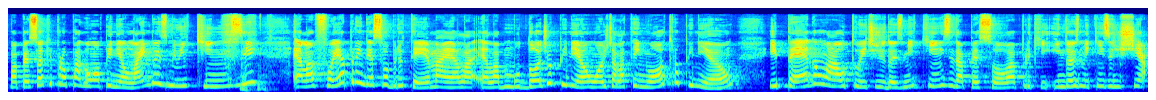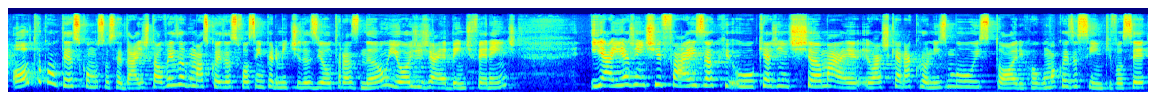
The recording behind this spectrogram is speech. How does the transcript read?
uma pessoa que propagou uma opinião lá em 2015, ela foi aprender sobre o tema, ela, ela mudou de opinião, hoje ela tem outra opinião e pegam lá o tweet de 2015 da pessoa, porque em 2015 a gente tinha outro contexto como sociedade, talvez algumas coisas fossem permitidas e outras não, e hoje já é bem diferente. E aí a gente faz o que a gente chama, eu acho que é anacronismo histórico, alguma coisa assim, que você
